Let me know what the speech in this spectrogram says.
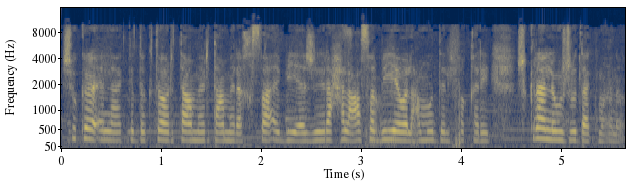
شكرا لك دكتور تامر تامر أخصائي بالجراحه العصبية والعمود الفقري. شكرا لوجودك معنا.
